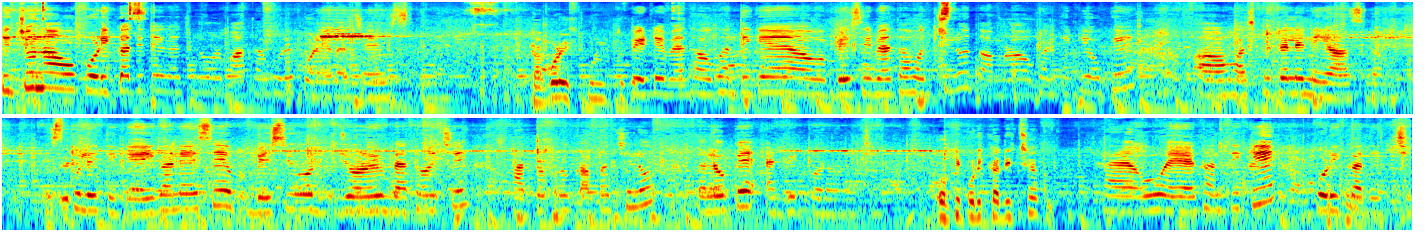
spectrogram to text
কিছু না ও পরীক্ষা দিতে গেছিল ওর মাথা ঘুরে পড়ে গেছে তারপরে স্কুল থেকে? পেটে ব্যথা ওখান থেকে বেশি ব্যথা হচ্ছিল তো আমরা ওখান থেকে ওকে হসপিটালে নিয়ে আসলাম স্কুলের থেকে। এখানে এসে বেশি ওর জ্বরের ব্যথা হয়েছে হাত পা পুরো কাঁপাচ্ছিল তাহলে ওকে অ্যাডমিট করা হয়েছে। ও কি পরীক্ষা দিচ্ছে হ্যাঁ ও এখান থেকে পরীক্ষা দিচ্ছে।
